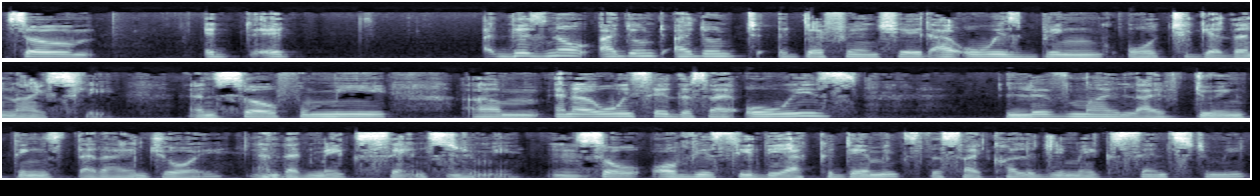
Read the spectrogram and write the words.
So it, it, there's no i don't i don't differentiate i always bring all together nicely and so for me um, and i always say this i always live my life doing things that i enjoy and that make sense to me so obviously the academics the psychology makes sense to me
